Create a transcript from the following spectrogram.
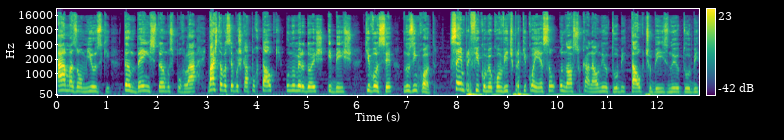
Amazon Music, também estamos por lá. Basta você buscar por Talk, o número 2 e Bis, que você nos encontra. Sempre fica o meu convite para que conheçam o nosso canal no YouTube, Talk to Biz no YouTube.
